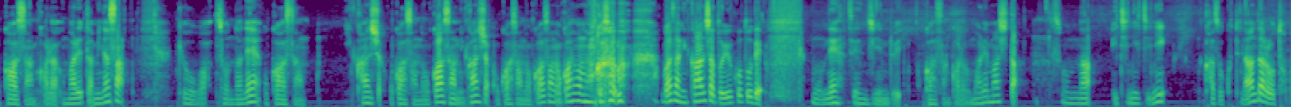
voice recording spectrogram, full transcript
お母さんから生まれた皆さん、今日はそんなね、お母さん感謝。お母さんのお母さんに感謝。お母さんのお母さんのお母さんのお母さんのお母さんに感謝ということで、もうね、全人類、お母さんから生まれました。そんな一日に家族って何だろうと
